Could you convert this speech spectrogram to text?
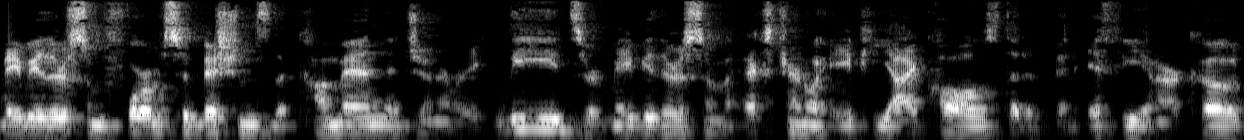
maybe there's some form submissions that come in that generate leads, or maybe there's some external API calls that have been iffy in our code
